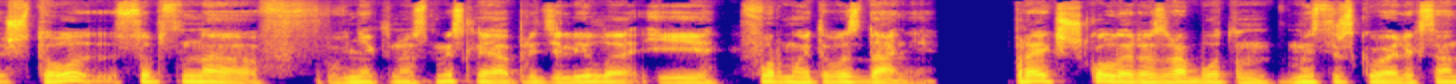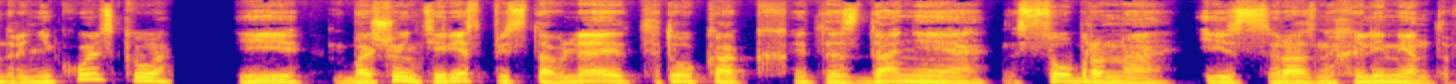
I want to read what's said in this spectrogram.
что, собственно, в некотором смысле определило и форму этого здания. Проект школы разработан в мастерской Александра Никольского, и большой интерес представляет то, как это здание собрано из разных элементов.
